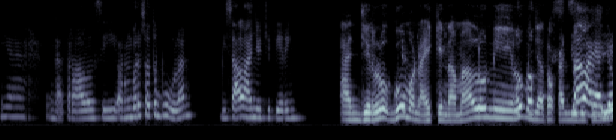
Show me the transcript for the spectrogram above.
Ya, nggak terlalu sih. Orang baru satu bulan. Bisa lah nyuci piring. Anjir lu, gue mau naikin nama lu nih, lu Oh, menjatuhkan diri salah ya.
